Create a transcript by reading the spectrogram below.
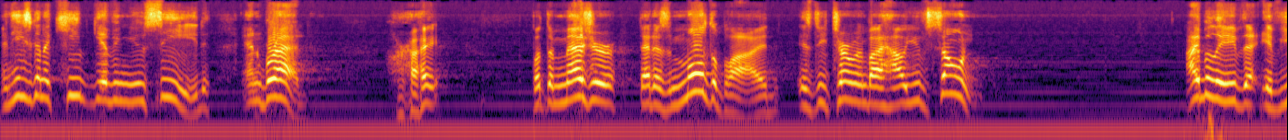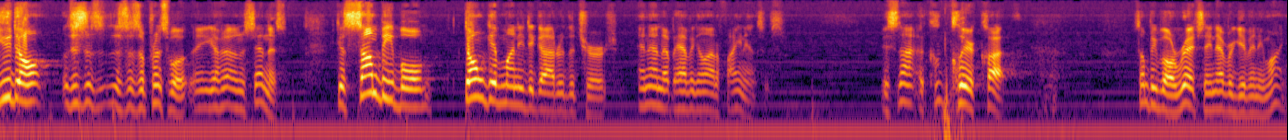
And He's going to keep giving you seed and bread. All right? But the measure that is multiplied is determined by how you've sown. I believe that if you don't, this is, this is a principle, and you have to understand this. Because some people don't give money to God or the church and end up having a lot of finances. It's not a clear cut. Some people are rich, they never give any money.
